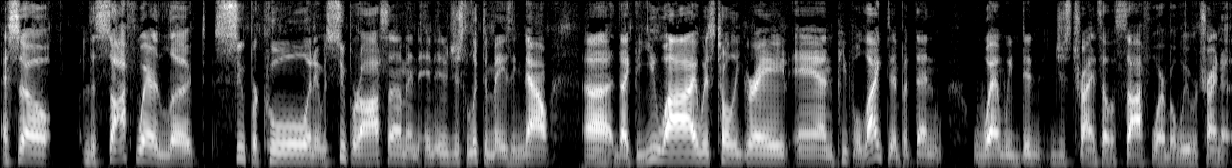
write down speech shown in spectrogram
And so the software looked super cool and it was super awesome and, and it just looked amazing. Now, uh, like the UI was totally great and people liked it, but then when we didn't just try and sell the software, but we were trying to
